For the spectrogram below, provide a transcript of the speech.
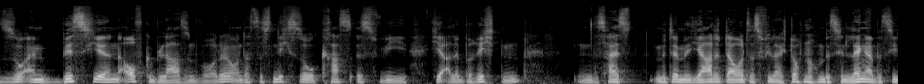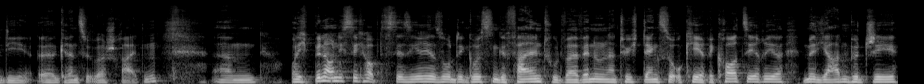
so ein bisschen aufgeblasen wurde und dass es nicht so krass ist, wie hier alle berichten. Das heißt, mit der Milliarde dauert das vielleicht doch noch ein bisschen länger, bis sie die äh, Grenze überschreiten. Ähm, und ich bin auch nicht sicher, ob das der Serie so den größten Gefallen tut, weil wenn du natürlich denkst, so, okay, Rekordserie, Milliardenbudget,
